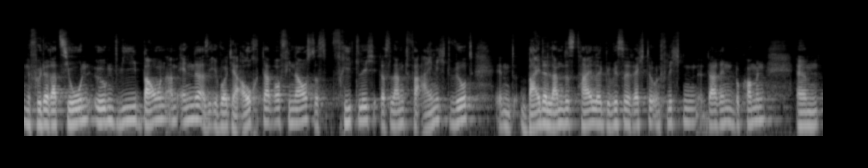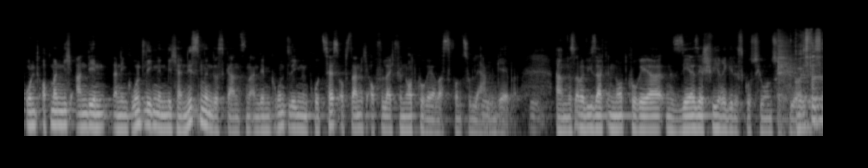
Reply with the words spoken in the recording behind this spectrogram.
eine Föderation irgendwie bauen am Ende. Also ihr wollt ja auch darauf hinaus, dass friedlich das Land vereinigt wird und beide Landesteile gewisse Rechte und Pflichten darin bekommen ähm, und ob man nicht an den, an den grundlegenden Mechanismen des Ganzen, an dem grundlegenden Prozess, ob es da nicht auch vielleicht für Nordkorea was von zu lernen mhm. gäbe. Mhm. Ähm, das ist aber, wie gesagt, in Nordkorea eine sehr, sehr schwierige Diskussion zu führen. Aber ist das,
